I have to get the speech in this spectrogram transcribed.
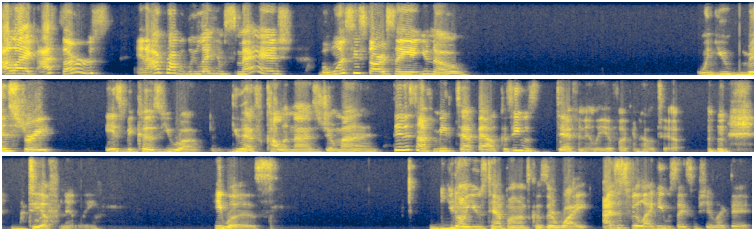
I like I thirst, and I probably let him smash. But once he starts saying, you know, when you menstruate, it's because you uh you have colonized your mind. Then it's time for me to tap out because he was definitely a fucking hotep. definitely, he was you don't use tampons because they're white. I just feel like he would say some shit like that.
